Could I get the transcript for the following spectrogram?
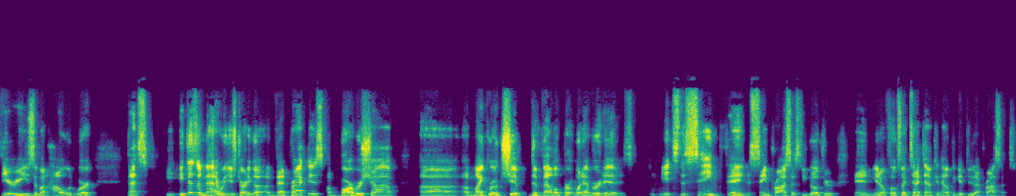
theories about how it would work. That's it doesn't matter whether you're starting a, a vet practice, a barber shop, uh, a microchip developer, whatever it is. Mm-hmm. It's the same thing, the same process you go through. And you know, folks like TechTown can help you get through that process.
